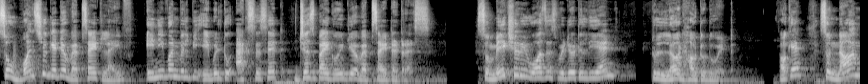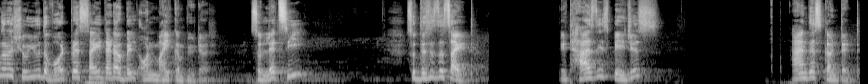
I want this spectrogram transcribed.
So once you get your website live, anyone will be able to access it just by going to your website address. So make sure you watch this video till the end to learn how to do it. Okay, so now I'm going to show you the WordPress site that I've built on my computer. So let's see. So this is the site. It has these pages and this content.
